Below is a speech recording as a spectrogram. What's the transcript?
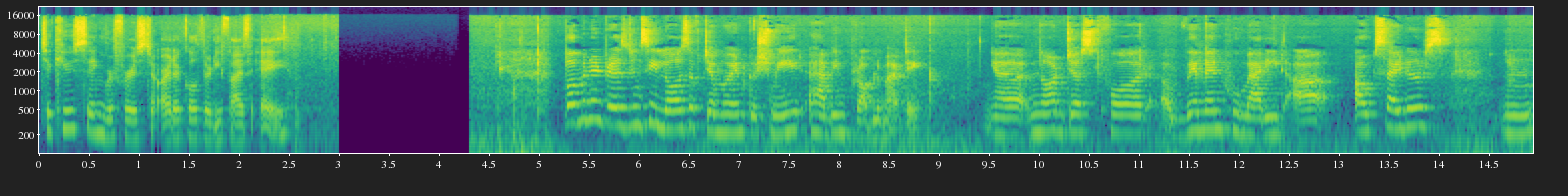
Tiku Singh refers to Article 35A. Permanent residency laws of Jammu and Kashmir have been problematic, uh, not just for uh, women who married uh, outsiders, mm,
